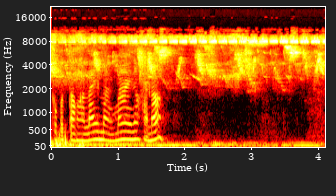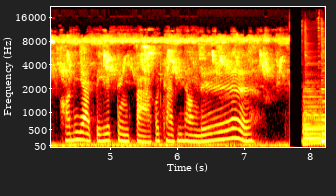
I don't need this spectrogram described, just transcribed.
ก็บ่ต้องอะไรมากมายเนาะค่ะเนาะขออนุญาตไปเฮ็ดหนึ่งป่าก่อนค่ะพี่น้องเด้อ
